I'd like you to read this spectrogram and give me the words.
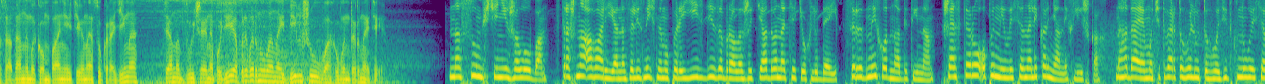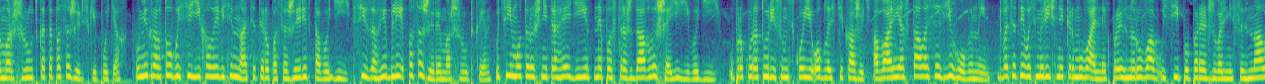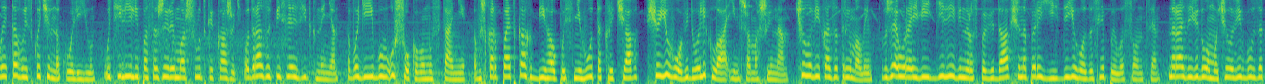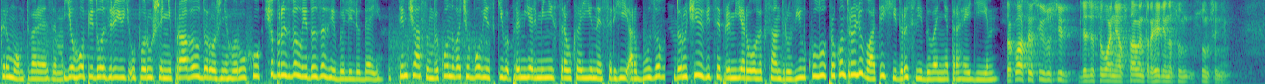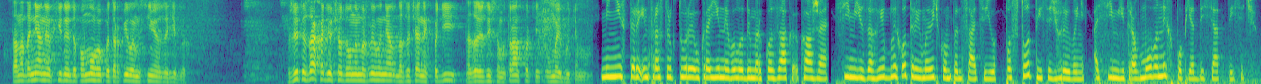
За даними компанії TNS Україна, ця надзвичайна подія привернула найбільшу увагу в інтернеті. На Сумщині жалоба. Страшна аварія на залізничному переїзді забрала життя 12 людей. Серед них одна дитина. Шестеро опинилися на лікарняних ліжках. Нагадаємо, 4 лютого зіткнулися маршрутка та пасажирський потяг. У мікроавтобусі їхали 18 пасажирів та водій. Всі загиблі пасажири маршрутки. У цій моторошній трагедії не постраждав лише її водій. У прокуратурі Сумської області кажуть, аварія сталася з його вини. 28-річний кермувальник проігнорував усі попереджувальні сигнали та вискочив на колію. Уцілілі пасажири маршрутки кажуть, одразу після зіткнення водій був у шоковому стані. В шкарпетках бігав по снігу та кричав, що його відволікла інша машина. Чоловіка затримали. Вже у райвідділі він розповідав, що на переїзді його засліпило сонце. Наразі відомо, чоловік був за кермом тверезим. Його підозрюють у порушенні правил дорожнього руху, що призвели до загибелі людей. Тим часом виконувач обов'язків прем'єр-міністра України Сергій Арбузов доручив віце-прем'єру Олександру Вілкулу проконтролювати хід розслідування трагедії. Докласти всіх зусиль для з'ясування обставин трагедії на Сум- Сумщині та надання необхідної допомоги потерпілим сім'ям загиблих. Вжити заходів щодо унеможливлення надзвичайних подій на залізничному транспорті у майбутньому. Міністр інфраструктури України Володимир Козак каже, сім'ї загиблих отримають компенсацію по 100 тисяч гривень, а сім'ї травмованих по 50 тисяч.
